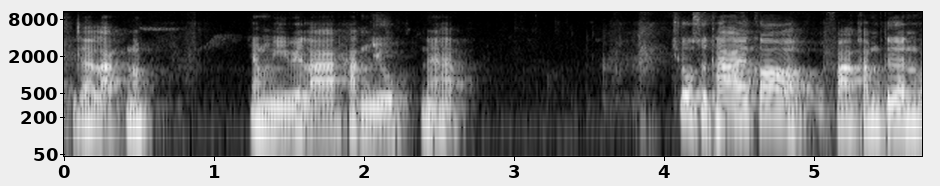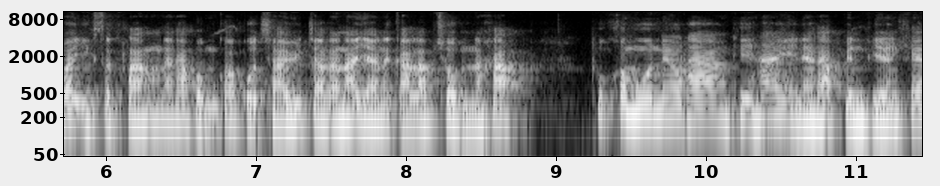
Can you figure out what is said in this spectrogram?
ทีละหลักเนาะยังมีเวลาทันอยู่นะครับ ช่วงสุดท้ายก็ฝากคำเตือนไว้อีกสักครั้งนะครับ ผมก็โปรดใช้วิจารณญาณในการรับชมนะครับ ทุกข้อมูลแนวทางที่ให้นะครับ เป็นเพียงแค่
